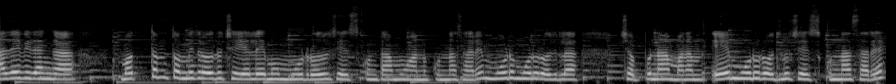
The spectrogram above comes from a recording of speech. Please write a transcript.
అదేవిధంగా మొత్తం తొమ్మిది రోజులు చేయలేము మూడు రోజులు చేసుకుంటాము అనుకున్నా సరే మూడు మూడు రోజుల చొప్పున మనం ఏ మూడు రోజులు చేసుకున్నా సరే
